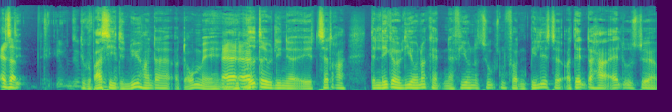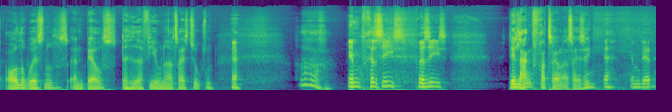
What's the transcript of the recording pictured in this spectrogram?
Altså, det, Du kan bare sige, at det nye Honda, og dog med Ja, hybriddrivlinjer, et cetera, den ligger jo lige underkanten af 400.000 for den billigste, og den, der har alt udstyr, all the whistles and bells, der hedder 450.000. Ja. Oh, jamen præcis, præcis. det er langt fra 350, ikke? Ja, jamen det er det.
